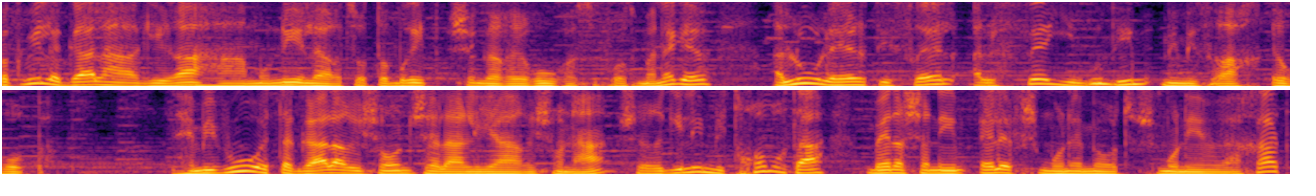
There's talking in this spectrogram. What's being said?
במקביל לגל ההגירה ההמוני לארצות הברית שגררו הסופות בנגב, עלו לארץ ישראל אלפי יהודים ממזרח אירופה. הם היוו את הגל הראשון של העלייה הראשונה, שרגילים לתחום אותה בין השנים 1881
